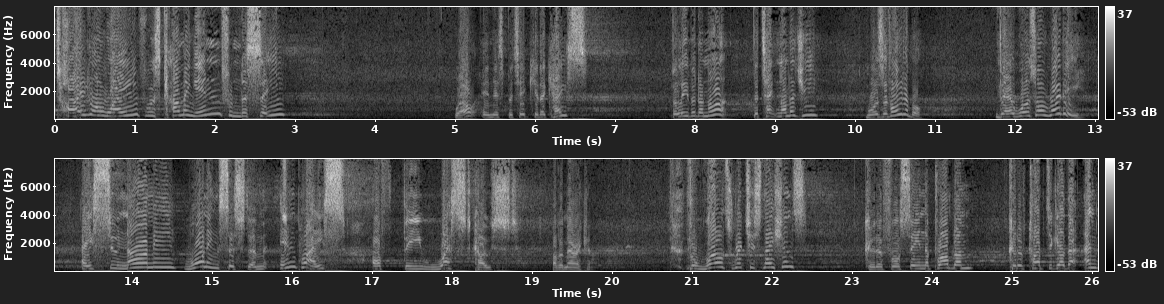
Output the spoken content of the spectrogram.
tidal wave was coming in from the sea? Well, in this particular case, believe it or not, the technology was available. There was already a tsunami warning system in place off the west coast of America. The world's richest nations could have foreseen the problem, could have clubbed together and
